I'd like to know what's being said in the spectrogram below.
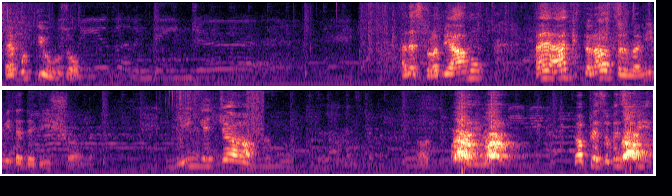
è multiuso. Adesso l'abbiamo, eh, anche tra l'altro è una limited edition. Minghia L'ho preso per spizio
